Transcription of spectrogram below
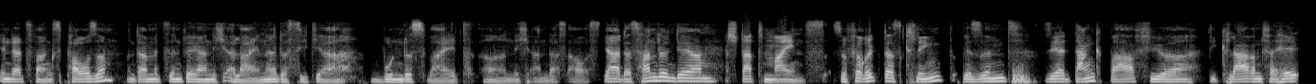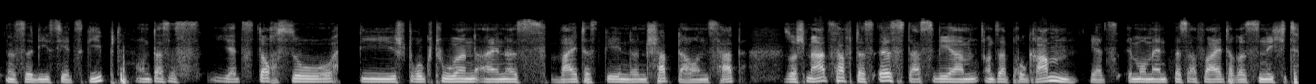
in der Zwangspause. Und damit sind wir ja nicht alleine. Das sieht ja bundesweit äh, nicht anders aus. Ja, das Handeln der Stadt Mainz. So verrückt das klingt, wir sind sehr dankbar für die klaren Verhältnisse, die es jetzt gibt und dass es jetzt doch so die Strukturen eines weitestgehenden Shutdowns hat. So schmerzhaft das ist, dass wir unser Programm jetzt im Moment bis auf weiteres nicht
